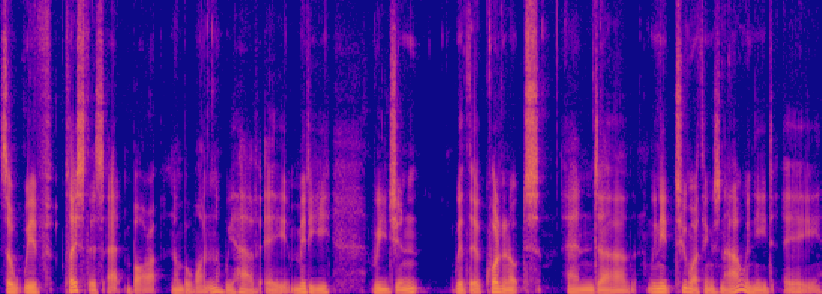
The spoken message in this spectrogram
So we've placed this at bar number one. We have a MIDI region with the quarter notes and uh, we need two more things now. We need a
